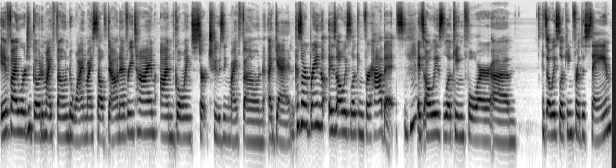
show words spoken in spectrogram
if I were to go to my phone to wind myself down every time, I'm going to start choosing my phone again because our brain is always looking for habits. Mm-hmm. It's always looking for um, it's always looking for the same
